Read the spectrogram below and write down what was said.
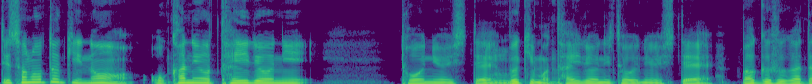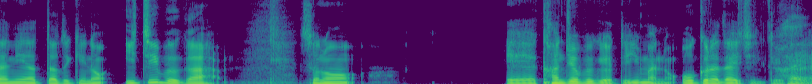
でその時のお金を大量に投入してうん。武器も大量に投入して幕府型にやった時の一部がその、えー勘定奉行って今の大蔵大臣というか、はい。え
